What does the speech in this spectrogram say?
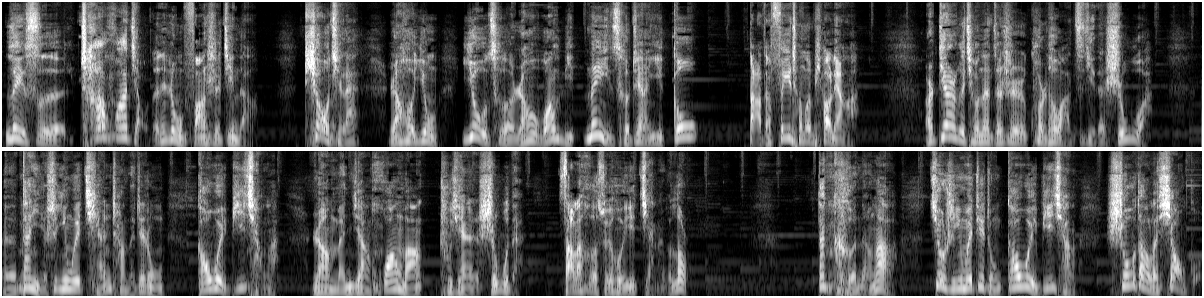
类似插花脚的那种方式进的。跳起来，然后用右侧，然后往里内侧这样一勾，打得非常的漂亮啊。而第二个球呢，则是库尔特瓦自己的失误啊，呃，但也是因为前场的这种高位逼抢啊，让门将慌忙出现失误的。萨拉赫随后也捡了个漏。但可能啊，就是因为这种高位逼抢收到了效果，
